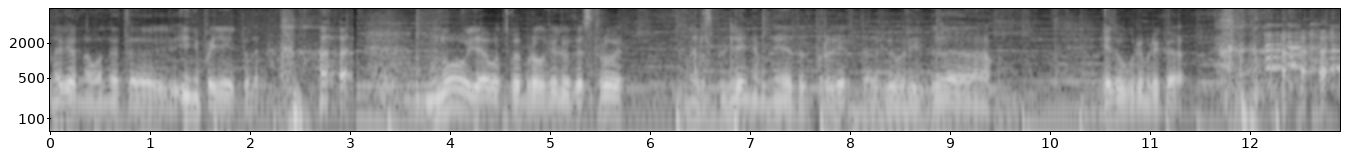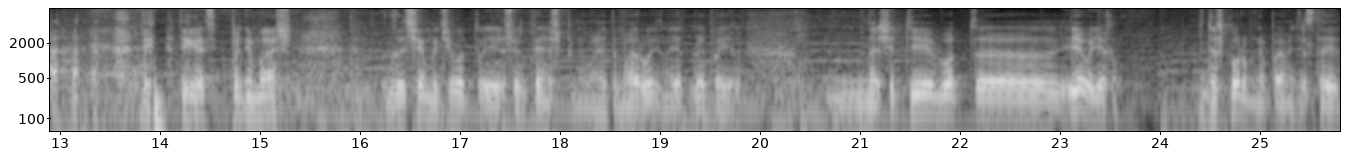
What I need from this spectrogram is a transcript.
наверное, он это и не поедет туда. Ну, я вот выбрал Велюгострой. На распределение мне этот проректор говорит, да, это Угрюм река. Ты, ты понимаешь, зачем и чего? Я, конечно, понимаю, это моя родина, я туда и поеду. Значит, и вот э, я уехал. До сих у меня в памяти стоит,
